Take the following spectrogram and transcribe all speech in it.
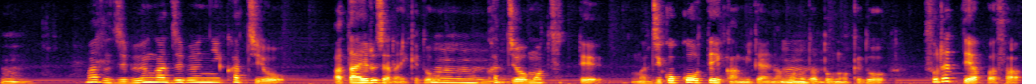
うん。まず自分が自分に価値を与えるじゃないけど、うん。価値を持つって、まあ、自己肯定感みたいなものだと思うけど、それってやっぱさ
